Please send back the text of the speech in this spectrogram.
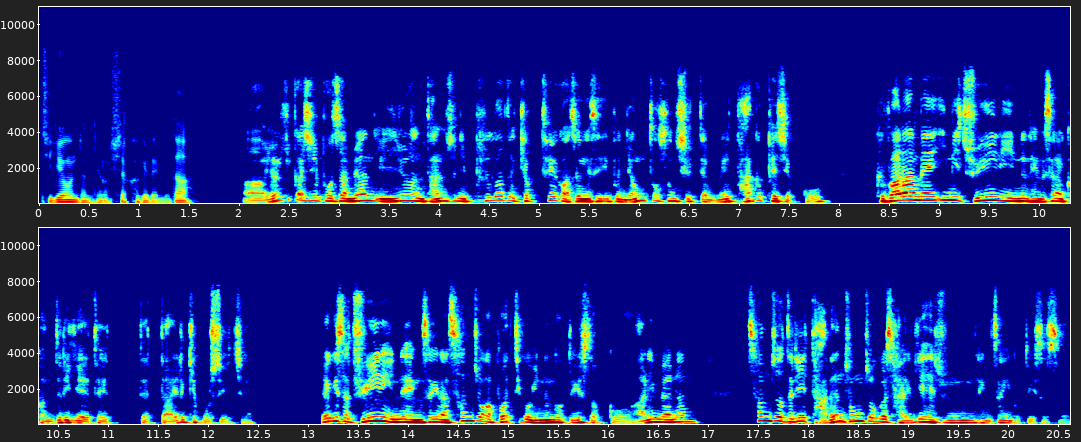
지겨운 전쟁을 시작하게 됩니다. 어, 여기까지 보자면 인류는 단순히 플러드 격퇴 과정에서 입은 영토 손실 때문에 다급해졌고 그 바람에 이미 주인이 있는 행성을 건드리게 되, 됐다 이렇게 볼 수 있죠. 여기서 주인이 있는 행성이란 선조가 버티고 있는 것도 있었고 아니면은 선조들이 다른 종족을 살게 해준 행성인 것도 있었어요.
